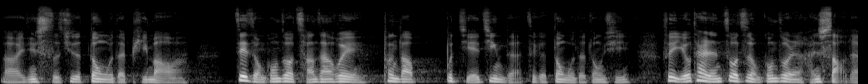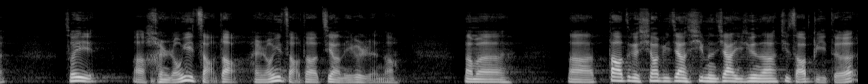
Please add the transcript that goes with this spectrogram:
呃已经死去的动物的皮毛啊，这种工作常常会碰到不洁净的这个动物的东西，所以犹太人做这种工作人很少的，所以啊很容易找到，很容易找到这样的一个人啊。那么，啊，到这个削皮匠西门家里去呢，去找彼得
